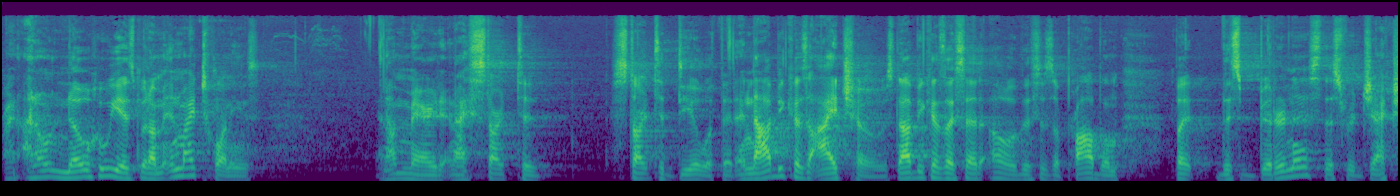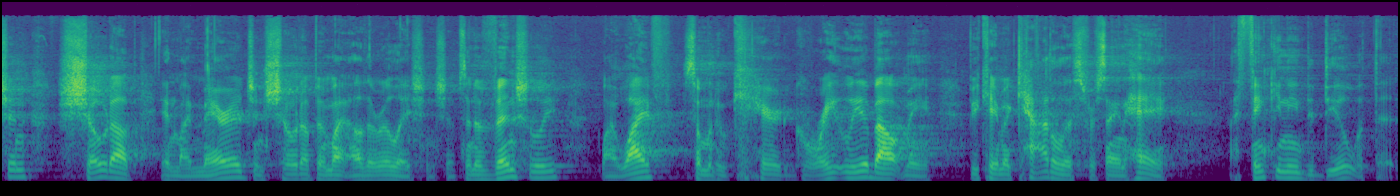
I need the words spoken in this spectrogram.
Right? I don't know who he is, but I'm in my 20s and I'm married and I start to start to deal with it. And not because I chose, not because I said, "Oh, this is a problem," but this bitterness, this rejection showed up in my marriage and showed up in my other relationships. And eventually, my wife, someone who cared greatly about me, became a catalyst for saying, "Hey, I think you need to deal with it."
